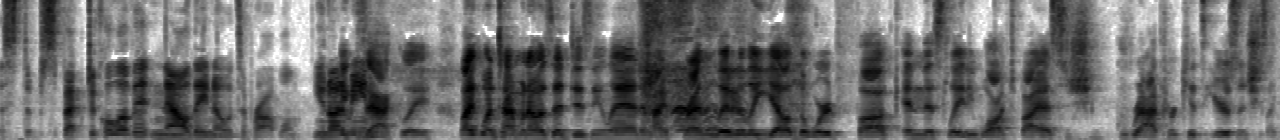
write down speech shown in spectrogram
st- spectacle of it. Now they know it's a problem. You know what I mean? Exactly. Like one time when I was at Disneyland and my friend literally yelled the word fuck and this lady walked by us and she grabbed her kid's ears and she's like,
